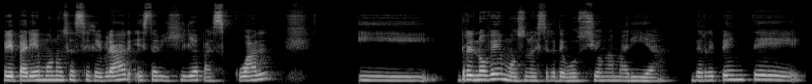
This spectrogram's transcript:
preparémonos a celebrar esta vigilia pascual y renovemos nuestra devoción a María. De repente,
